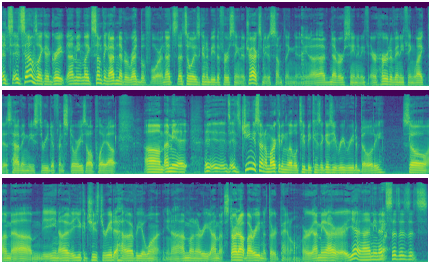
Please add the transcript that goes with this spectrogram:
It's it sounds like a great. I mean, like something I've never read before, and that's that's always going to be the first thing that attracts me to something new. You know, I've never seen anything or heard of anything like this, having these three different stories all play out. Um, I mean, it, it, it's it's genius on a marketing level too because it gives you rereadability. So I'm, um, you know, you could choose to read it however you want. You know, I'm gonna read. I'm gonna start out by reading the third panel, or I mean, I, yeah, I mean, it's, yeah. it's, it's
